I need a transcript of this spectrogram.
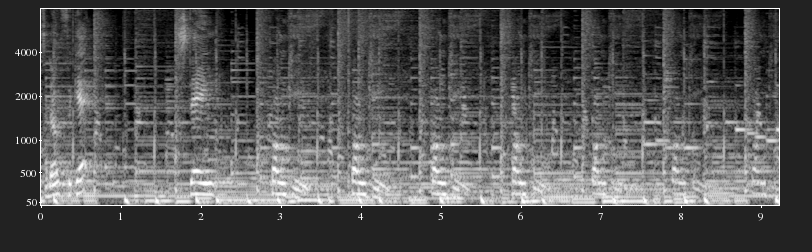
So don't forget, stay funky, funky, funky, funky, funky, funky, funky.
